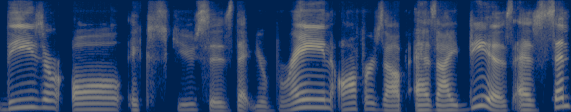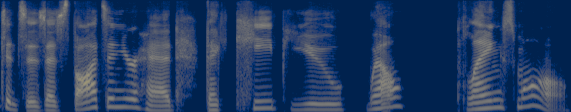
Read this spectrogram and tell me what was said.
these are all excuses that your brain offers up as ideas, as sentences, as thoughts in your head that keep you, well, playing small.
